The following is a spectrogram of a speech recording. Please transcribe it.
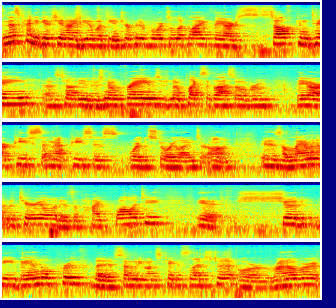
And this kind of gives you an idea of what the interpretive boards will look like. They are self-contained. I was telling you, there's no frames, there's no plexiglass over them. They are a piece, and that piece is where the storylines are on. It is a laminate material, it is of high quality. It should be vandal-proof, but if somebody wants to take a sledge to it or run over it,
